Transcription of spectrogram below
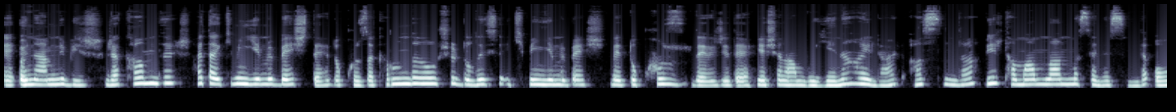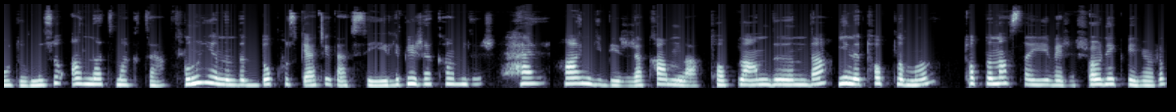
e, önemli bir rakamdır. Hatta 2025'te 9 rakamından oluşur. Dolayısıyla 2025 ve 9 derecede yaşanan bu yeni aylar aslında bir tamamlanma senesinde olduğumuzu anlatmakta. Bunun yanında 9 gerçekten sihirli bir rakamdır. Herhangi bir rakamla toplandığında yine toplamı toplanan sayıyı verir. Örnek veriyorum.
